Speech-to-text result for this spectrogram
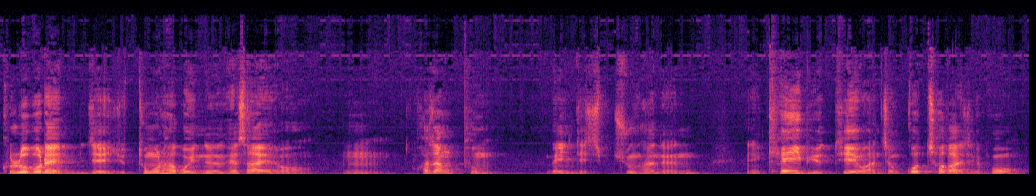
글로벌에 이제 유통을 하고 있는 회사예요. 음, 화장품에 이제 집중하는 K뷰티에 완전 꽂혀가지고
